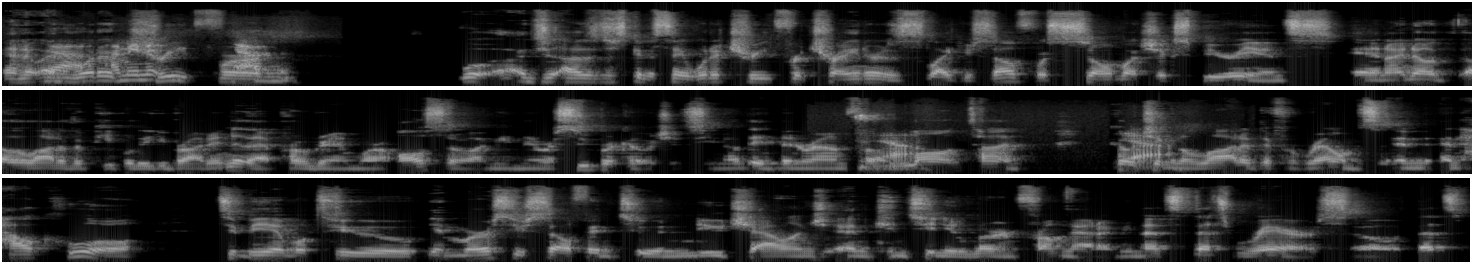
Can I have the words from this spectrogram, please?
And, yeah. and what a I mean, treat it, for. Yeah. Well, I was just going to say, what a treat for trainers like yourself with so much experience. And I know a lot of the people that you brought into that program were also, I mean, they were super coaches. You know, they've been around for yeah. a long time, coaching in a lot of different realms. And and how cool to be able to immerse yourself into a new challenge and continue to learn from that. I mean, that's that's rare. So that's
